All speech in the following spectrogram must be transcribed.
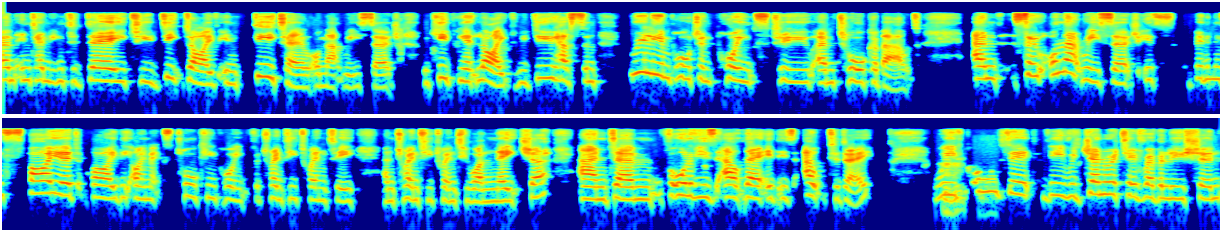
um, intending today to deep dive in detail on that research, we're keeping it light, we do have some really important points to um, talk about. And so on that research, it's been inspired by the IMEX talking point for 2020 and 2021 nature. And um, for all of you out there, it is out today. We've mm -hmm. called it the regenerative revolution,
